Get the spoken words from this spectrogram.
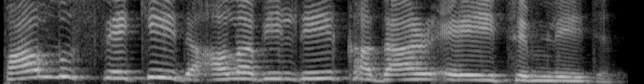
Pavlus zekiydi, alabildiği kadar eğitimliydi.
